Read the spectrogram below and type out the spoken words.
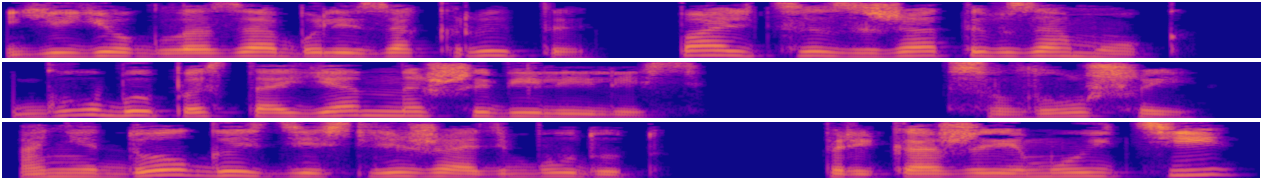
Ее глаза были закрыты, пальцы сжаты в замок, губы постоянно шевелились. Слушай, они долго здесь лежать будут? Прикажи ему идти?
